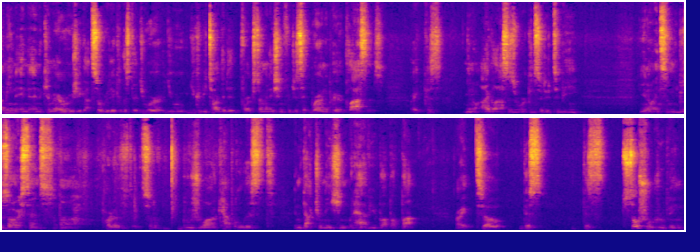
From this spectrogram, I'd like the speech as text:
I mean, in, in Khmer Rouge, it got so ridiculous that you were you you could be targeted for extermination for just wearing a pair of glasses, right? Because you know eyeglasses were considered to be, you know, in some bizarre sense, uh, part of sort of bourgeois capitalist indoctrination, what have you, blah blah blah, right? So this this social grouping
